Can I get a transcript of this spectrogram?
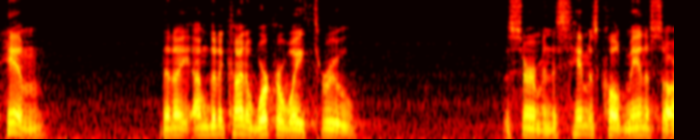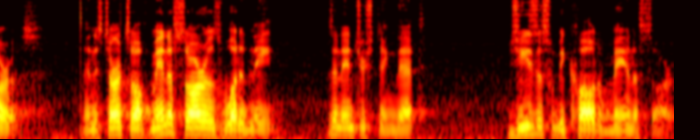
hymn that I, I'm going to kind of work our way through the sermon. This hymn is called Man of Sorrows. And it starts off, Man of Sorrows, what a name. Isn't it interesting that Jesus would be called a man of sorrows?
